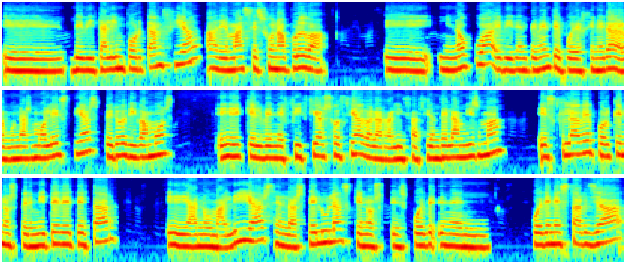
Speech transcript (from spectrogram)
eh, de vital importancia. Además, es una prueba inocua, evidentemente puede generar algunas molestias, pero digamos que el beneficio asociado a la realización de la misma es clave porque nos permite detectar anomalías en las células que nos pueden, estar ya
